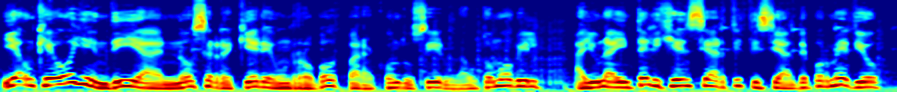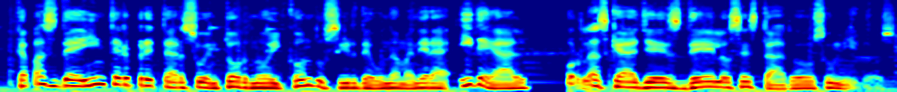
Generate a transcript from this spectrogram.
y aunque hoy en día no se requiere un robot para conducir un automóvil, hay una inteligencia artificial de por medio capaz de interpretar su entorno y conducir de una manera ideal por las calles de los Estados Unidos.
